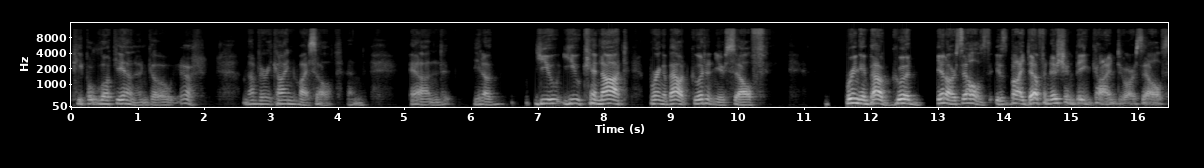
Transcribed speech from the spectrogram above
People look in and go, I'm not very kind to myself. And and you know, you you cannot bring about good in yourself. Bring about good in ourselves is by definition being kind to ourselves.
